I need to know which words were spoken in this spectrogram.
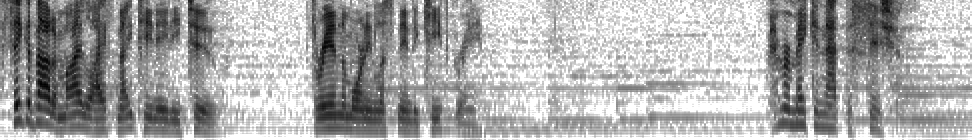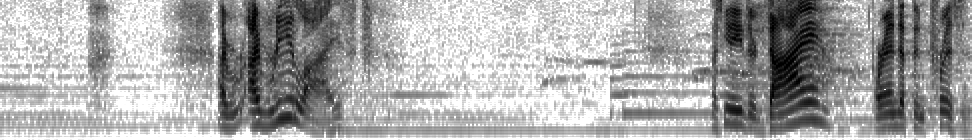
I think about in my life, 1982, three in the morning listening to Keith Green. Remember making that decision. I, I realized I was going to either die or end up in prison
